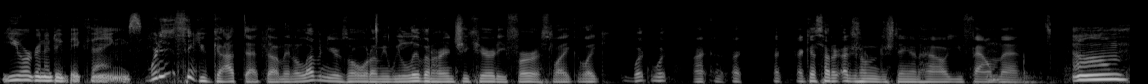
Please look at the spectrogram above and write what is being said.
You are going to do big things. Where do you think you got that though? I mean, 11 years old. I mean, we live in our insecurity first. Like, like what, what? I, I, I, I guess I, I just don't understand how you found that. Um,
